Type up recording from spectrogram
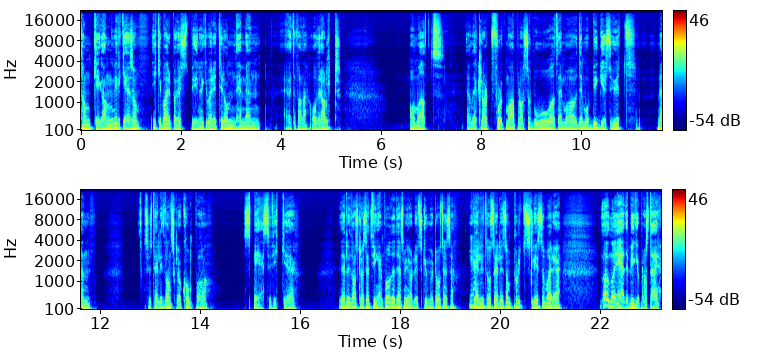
tankegang, virker det som. Ikke bare på Østbyen, og ikke bare i Trondheim, men jeg vet da faen, jeg, overalt. Om at ja, det er klart folk må ha plass å bo, og at det må, det må bygges ut, men jeg syns det er litt vanskelig å komme på spesifikke Det er litt vanskelig å sette fingeren på, det er det som gjør det litt skummelt òg, syns jeg. Yeah. Det er litt, og så er det litt sånn plutselig så bare Nå er det byggeplass der.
